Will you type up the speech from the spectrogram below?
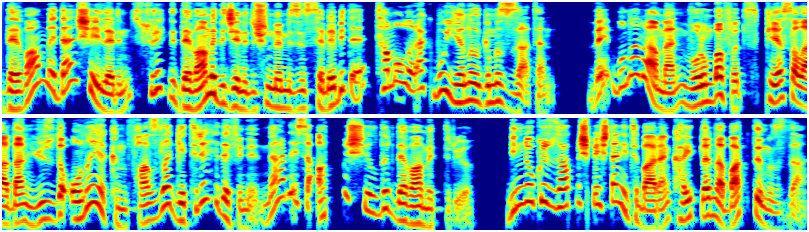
Devam eden şeylerin sürekli devam edeceğini düşünmemizin sebebi de tam olarak bu yanılgımız zaten. Ve buna rağmen Warren Buffett piyasalardan %10'a yakın fazla getiri hedefini neredeyse 60 yıldır devam ettiriyor. 1965'ten itibaren kayıtlarına baktığımızda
